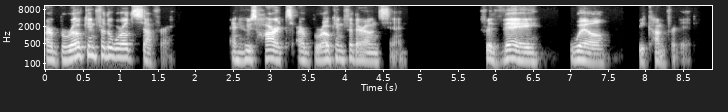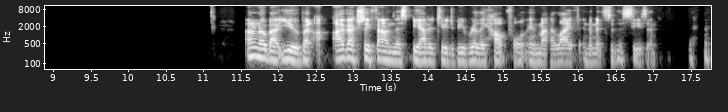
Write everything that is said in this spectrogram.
are broken for the world's suffering and whose hearts are broken for their own sin, for they will be comforted. I don't know about you, but I've actually found this beatitude to be really helpful in my life in the midst of this season.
